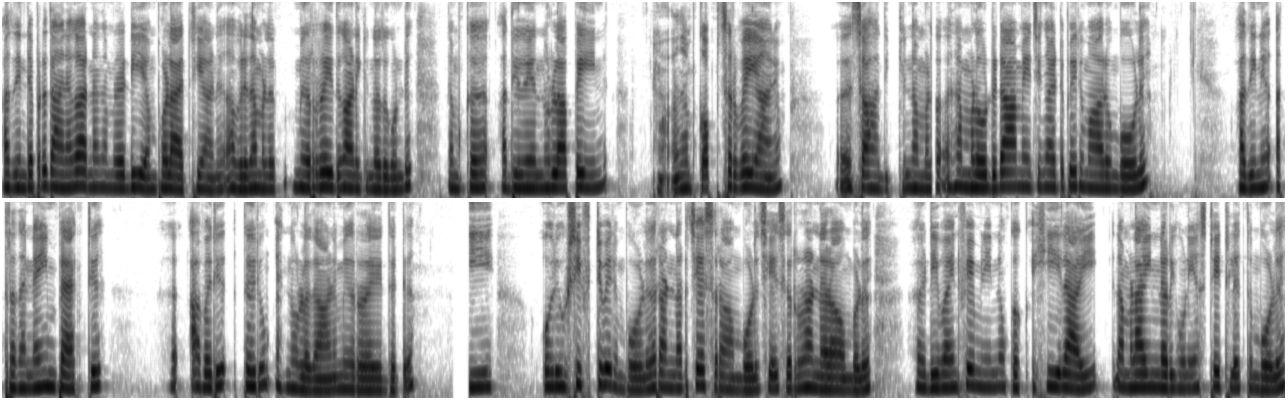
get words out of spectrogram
അതിന്റെ പ്രധാന കാരണം നമ്മുടെ ഡി എം പൊളാരിറ്റിയാണ് അവർ നമ്മൾ മിറർ ചെയ്ത് കാണിക്കുന്നത് കൊണ്ട് നമുക്ക് അതിൽ നിന്നുള്ള പെയിൻ നമുക്ക് ഒബ്സർവ് ചെയ്യാനും സാധിക്കും. നമ്മൾ നമ്മളോട് ഡാമേജിങ് ആയിട്ട് പെരുമാറുമ്പോൾ അതിന് അത്ര തന്നെ ഇമ്പാക്റ്റ് അവർ തരും എന്നുള്ളതാണ് മിറർ ചെയ്തിട്ട്. ഈ ഒരു ഷിഫ്റ്റ് വരുമ്പോൾ റണ്ണർ ചേസർ ആകുമ്പോൾ ചേസർ റണ്ണർ ആകുമ്പോൾ ഡിവൈൻ ഫെമിനിനൊക്കെ ഹീലായി നമ്മൾ ആ ഇന്നർ യൂണിയൻ സ്റ്റേറ്റിലെത്തുമ്പോൾ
